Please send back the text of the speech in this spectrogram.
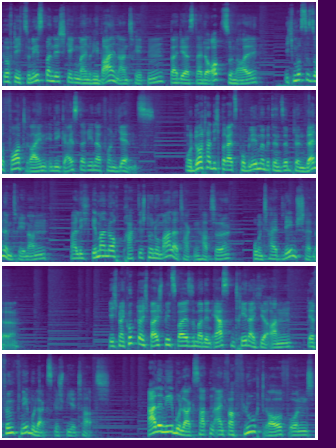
durfte ich zunächst mal nicht gegen meinen Rivalen antreten, weil der ist leider optional. Ich musste sofort rein in die Geisterarena von Jens. Und dort hatte ich bereits Probleme mit den simplen Random-Trainern, weil ich immer noch praktisch nur Normalattacken hatte und halt Lehmschelle. Ich meine, guckt euch beispielsweise mal den ersten Trainer hier an, der 5 Nebulax gespielt hat. Alle Nebulax hatten einfach Fluch drauf und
